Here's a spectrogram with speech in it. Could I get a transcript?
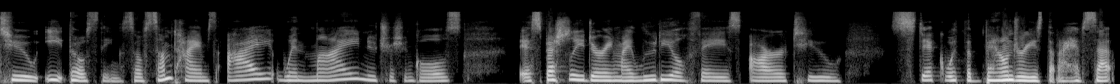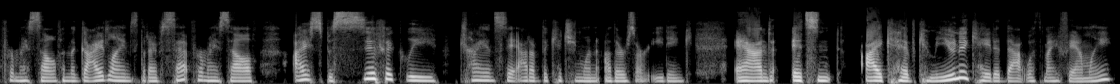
to eat those things. So sometimes i when my nutrition goals especially during my luteal phase, are to stick with the boundaries that I have set for myself and the guidelines that I've set for myself. I specifically try and stay out of the kitchen when others are eating. And it's, I have communicated that with my family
